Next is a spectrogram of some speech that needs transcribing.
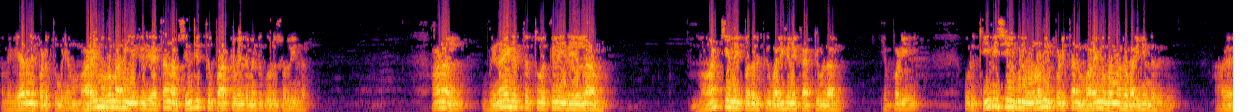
நம்மை வேதனைப்படுத்த முடியாது மறைமுகமாக இயக்கி இதைத்தான் நாம் சிந்தித்து பார்க்க வேண்டும் என்று குரு சொல்லினார் ஆனால் விநாயகர் தத்துவத்திலே இதையெல்லாம் மாற்றியமைப்பதற்கு வழிகளை காட்டியுள்ளார். எப்படி? ஒரு தீமை செய்யக்கூடிய உணர்வு இப்படித்தான் மறைமுகமாக வருகின்றது. ஆக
